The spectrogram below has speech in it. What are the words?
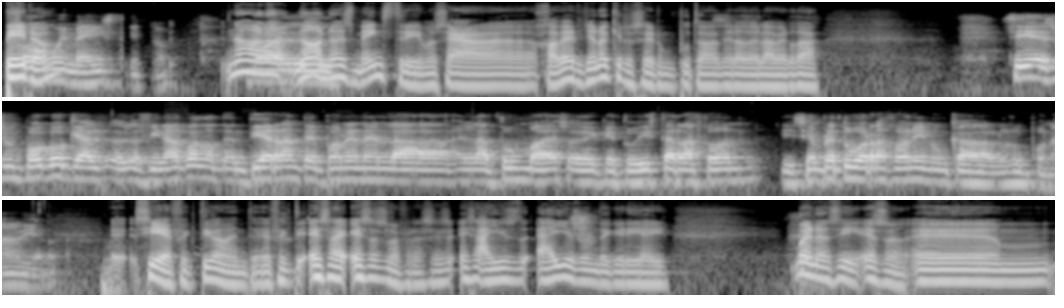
Pero, muy mainstream, ¿no? no, no, el- no, no es mainstream. O sea, joder, yo no quiero ser un puto abanderado de la verdad. Sí, es un poco que al, al final cuando te entierran te ponen en la, en la tumba eso de que tuviste razón y siempre tuvo razón y nunca lo supo nadie, ¿no? Eh, sí, efectivamente. efecti- esa, esa es la frase. es- ahí, es, ahí es donde quería ir. Bueno, sí, eso. em,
